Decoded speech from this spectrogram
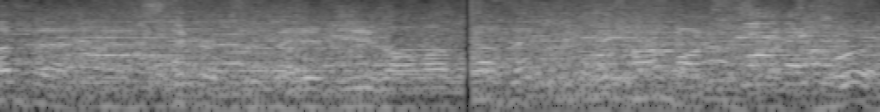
Love the, the stickers that they didn't use all of them. The car box is like wood.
